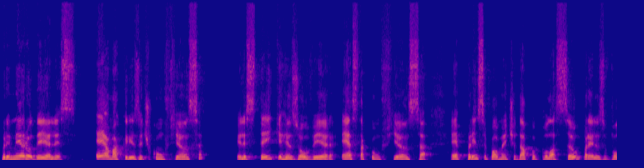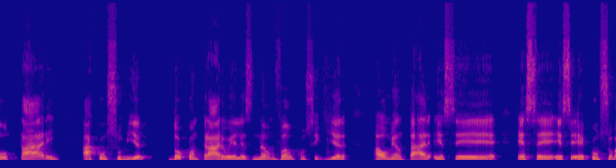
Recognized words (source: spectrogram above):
Primeiro deles é uma crise de confiança. Eles têm que resolver esta confiança, é principalmente da população, para eles voltarem a consumir. Do contrário, eles não vão conseguir aumentar esse, esse, esse consumo,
